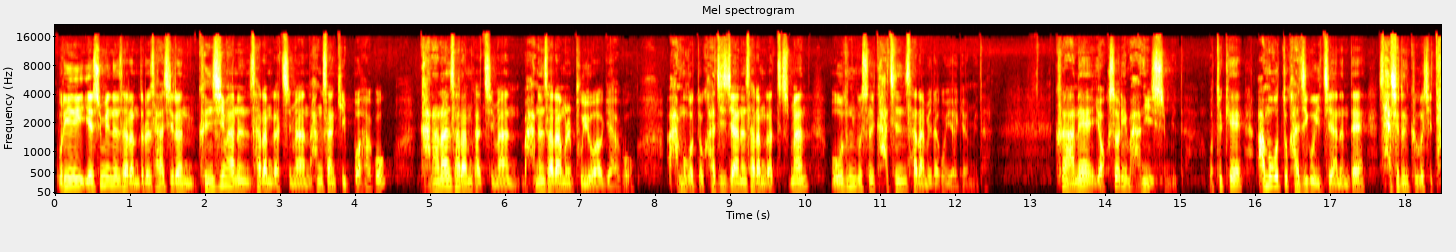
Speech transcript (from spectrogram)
우리 예수 믿는 사람들은 사실은 근심하는 사람 같지만 항상 기뻐하고 가난한 사람 같지만 많은 사람을 부유하게 하고 아무것도 가지지 않은 사람 같지만 모든 것을 가진 사람이라고 이야기합니다. 그 안에 역설이 많이 있습니다. 어떻게 아무것도 가지고 있지 않은데 사실은 그것이 다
